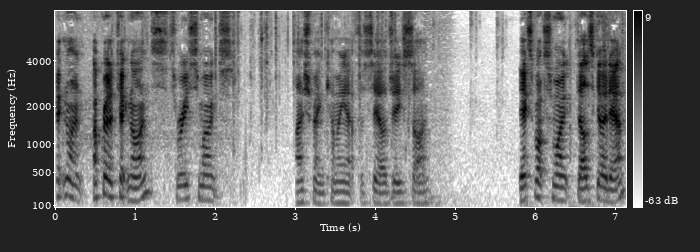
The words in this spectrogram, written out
Tech 9, Tech 9s, 3 smokes, flashbang coming out for CLG side. The Xbox smoke does go down.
